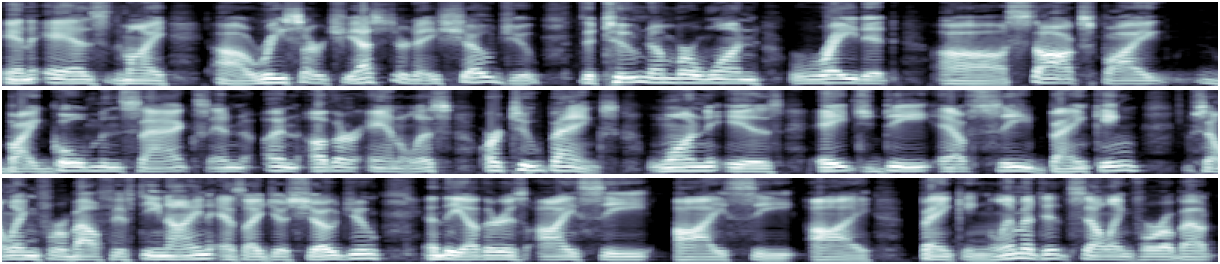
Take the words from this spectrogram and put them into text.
And as my uh, research yesterday showed you, the two number one rated uh, stocks by by Goldman Sachs and, and other analysts are two banks. One is HDFC Banking, selling for about 59, as I just showed you, and the other is ICICI Banking Limited, selling for about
